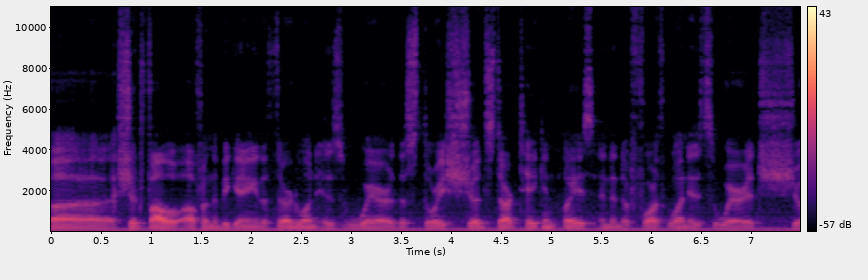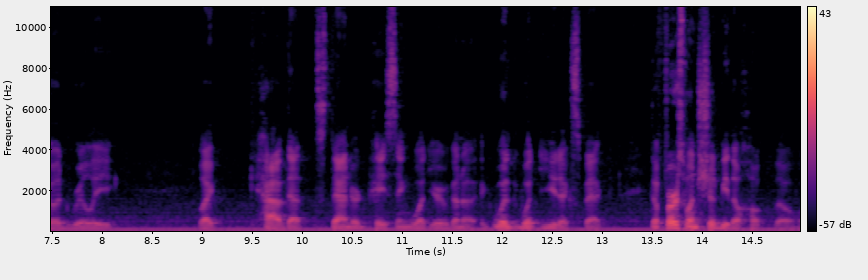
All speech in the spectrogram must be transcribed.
uh, should follow up from the beginning. The third one is where the story should start taking place, and then the fourth one is where it should really like have that standard pacing. What you're gonna what what you'd expect. The first one should be the hook, though.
